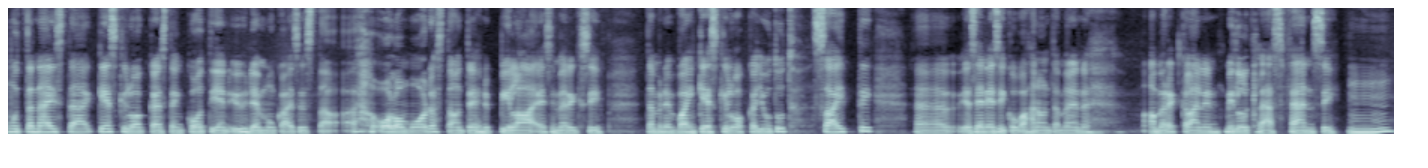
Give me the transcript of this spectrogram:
Mutta näistä keskiluokkaisten kotien yhdenmukaisesta olomuodosta on tehnyt pilaa esimerkiksi tämmöinen vain keskiluokkajutut-saitti. Ja sen esikuvahan on tämmöinen amerikkalainen middle class fancy. Mm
